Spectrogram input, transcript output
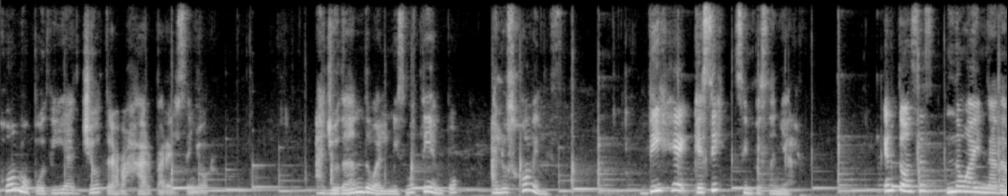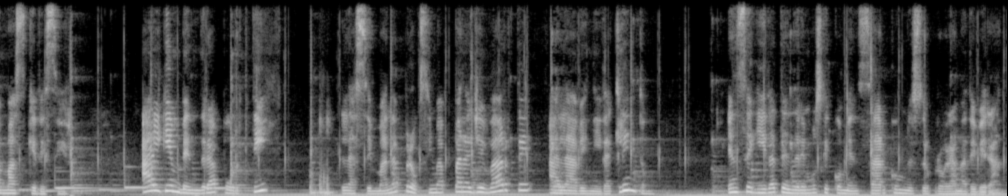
cómo podía yo trabajar para el Señor, ayudando al mismo tiempo a los jóvenes. Dije que sí sin pestañear. Entonces no hay nada más que decir. Alguien vendrá por ti la semana próxima para llevarte a la avenida Clinton. Enseguida tendremos que comenzar con nuestro programa de verano.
